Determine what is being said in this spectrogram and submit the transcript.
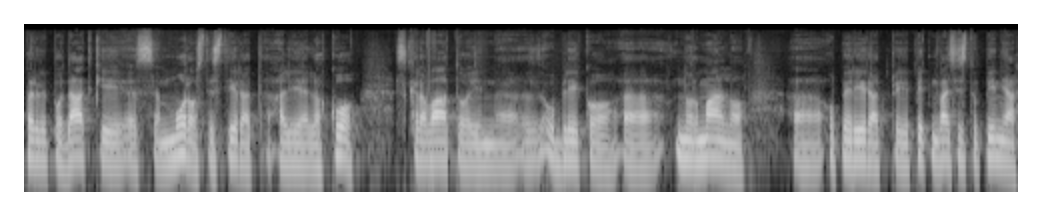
prvi podatki, sem moral testirati, ali je lahko s kravato in uh, obleko uh, normalno operirati pri 25 stopinjah.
